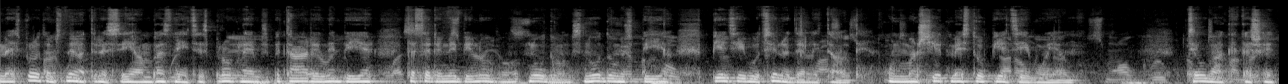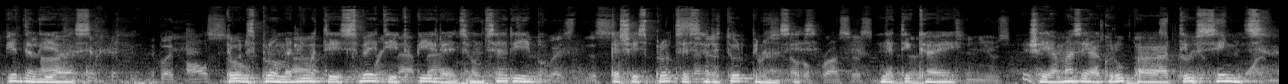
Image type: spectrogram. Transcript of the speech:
Mēs, protams, neatrasījām baznīcas problēmas, bet arī nebija, tas arī nebija nodoms. Nodoms bija piedzīvot sinodalitāti, un man šķiet, mēs to piedzīvojām. Cilvēki, kas šeit piedalījās, dodas prom ar ļoti svētītu pieredzi un cerību, ka šis process arī turpināsies. Ne tikai šajā mazajā grupā ar 200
